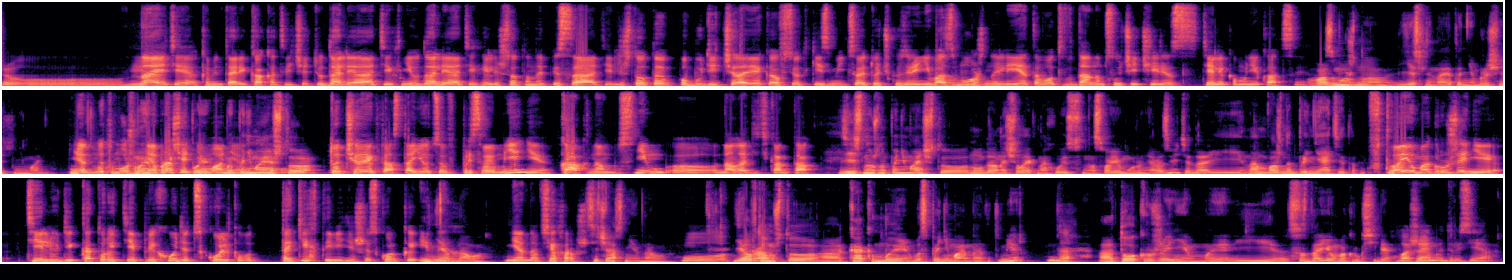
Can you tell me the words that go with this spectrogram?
на эти комментарии как отвечать? Удалять их, не удалять их, или что-то написать, или что-то побудить человека все-таки изменить свою точку зрения? возможно ли это вот в данном случае через телекоммуникации? Возможно, если на это не обращать внимания. Нет, мы это можем мы не обращать по- внимания. Мы понимаем, что... Тот человек-то остается при своем мнении, как нам с ним э, наладить контакт? Здесь нужно понимать, что ну, данный человек находится на своем уровне развития, да, и нам важно принять это. В твоем окружении те люди, которые тебе приходят, сколько вот таких ты видишь и сколько иных? Ни одного. Ни одного. Все хорошие. Сейчас ни одного. О, Дело ура. в том, что а, как мы воспринимаем этот мир, да. а, то окружение мы и создаем вокруг себя. Уважаемые друзья,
